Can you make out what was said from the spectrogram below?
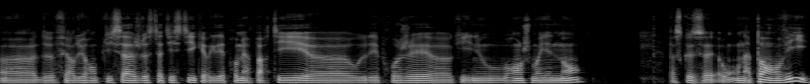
euh, de faire du remplissage de statistiques avec des premières parties euh, ou des projets euh, qui nous branchent moyennement, parce que on n'a pas envie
